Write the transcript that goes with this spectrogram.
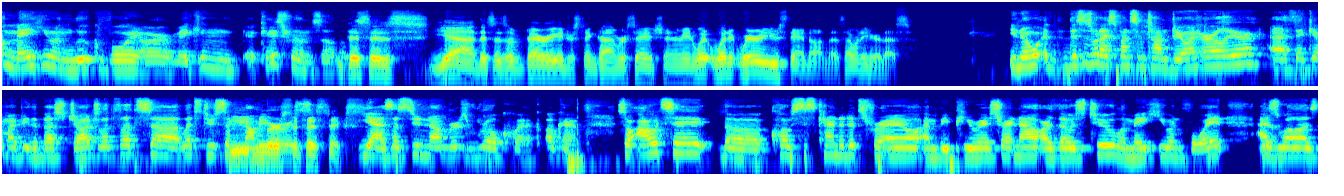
LeMahieu and Luke Voit are making a case for themselves. This is yeah, this is a very interesting conversation. I mean, what what where do you stand on this? I want to hear this. You know, this is what I spent some time doing earlier, and I think it might be the best judge. Let's let's uh, let's do some me numbers. statistics. Yes, let's do numbers real quick. Okay. So I would say the closest candidates for AL MVP race right now are those two, LeMahieu and Voit, as well as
